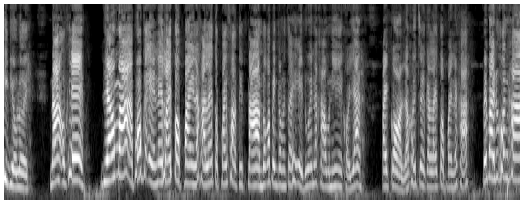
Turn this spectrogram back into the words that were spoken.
ทีเดียวเลยนะโอเค เดี๋ยวมาพบกับเอ๋ในไลฟ์ต่อไปนะคะไลฟ์ต่อไปฝากติดตาม แล้วก็เป็นกำลังใจให้เอ๋ด้วยนะคะ วันนี้เอ๋ขออนุญาตไปก่อนแล้วค่อยเจอกันไลฟ์ต่อไปนะคะบ๊ายบายทุกคนค่ะ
